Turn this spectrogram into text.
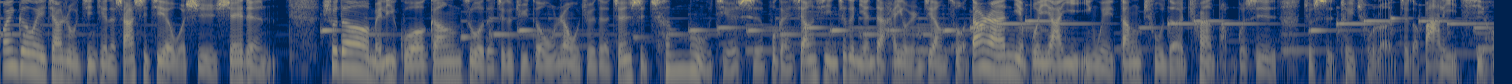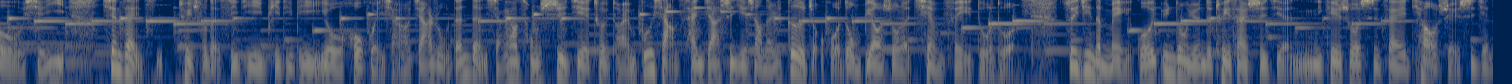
欢迎各位加入今天的沙世界，我是 Shaden。说到美丽国刚做的这个举动，让我觉得真是瞠目结舌，不敢相信这个年代还有人这样做。当然，你也不会讶异，因为当初的 Trump 不是就是退出了这个巴黎气候协议，现在退出的 C T P T P 又后悔想要加入，等等，想要从世界退团，不想参加世界上的各种活动。不要说了，欠费多多。最近的美国运动员的退赛事件，你可以说是在跳水事件。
